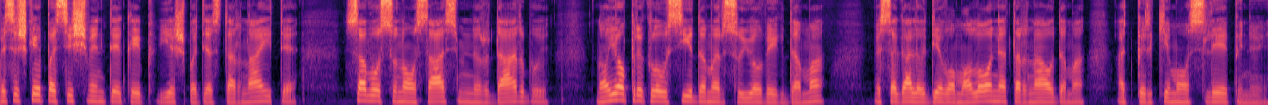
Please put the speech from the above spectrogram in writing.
visiškai pasišventė kaip viešpaties tarnaitė savo sunaus asmeniu ir darbui, nuo jo priklausydama ir su juo veikdama, visagalio Dievo malonę tarnaudama atpirkimo slėpiniui.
